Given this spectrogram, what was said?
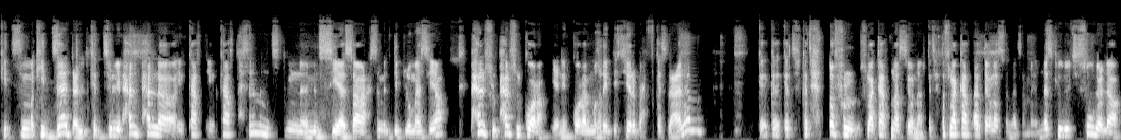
كيتسمى كيتزاد كتولي بحال بحال une carte une carte أحسن من من السياسة أحسن من الدبلوماسية بحال بحال في الكره يعني الكره المغرب اللي تيربح في كأس العالم كتحطو في la carte nationale كتحطو في la carte internationale زعما الناس كيوليو تيسولوا على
